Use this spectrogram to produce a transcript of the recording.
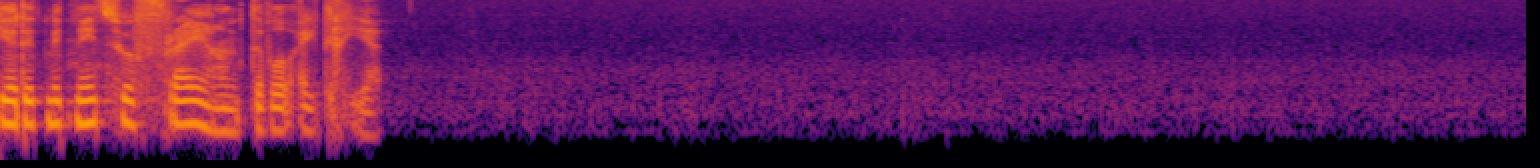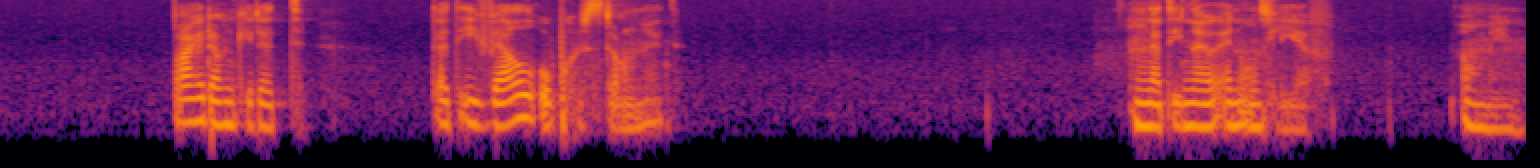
Deur dit met net so vryhand te wil uitgee. Baie dankie dat dat u wel opgestaan het. En dat u nou in ons leef. Amen.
